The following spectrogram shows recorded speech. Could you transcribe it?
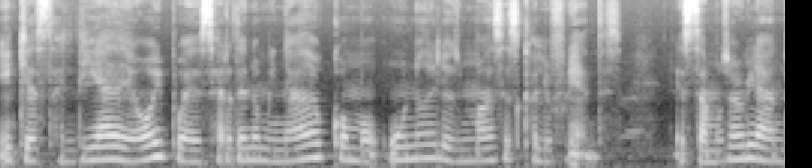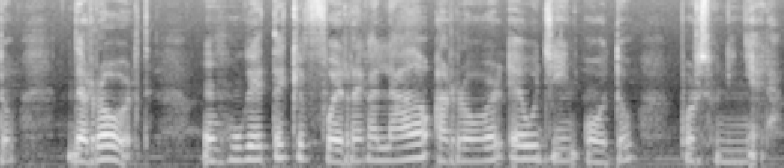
y que hasta el día de hoy puede ser denominado como uno de los más escalofriantes. Estamos hablando de Robert, un juguete que fue regalado a Robert Eugene Otto por su niñera,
